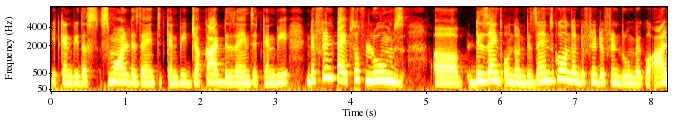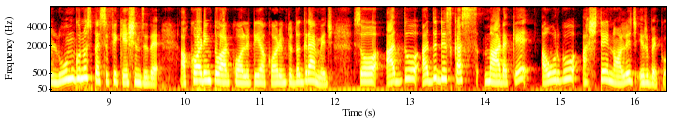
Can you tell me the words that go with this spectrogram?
It can be the small designs it can be jacquard designs it can be different types of looms designs ಒಂದೊಂದು ಡಿಸೈನ್ಸ್ಗೂ ಒಂದೊಂದು ಡಿಫ್ರೆಂಟ್ ಡಿಫ್ರೆಂಟ್ ರೂಮ್ ಬೇಕು. ಆ ಲೂಮ್ಗೂ ಸ್ಪೆಸಿಫಿಕೇಶನ್ಸ್ ಇದೆ according to our quality according to the grammage so ಅದು ಅದು ಡಿಸ್ಕಸ್ ಮಾಡೋಕ್ಕೆ ಅವ್ರಿಗೂ ಅಷ್ಟೇ ನಾಲೆಜ್ ಇರಬೇಕು.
